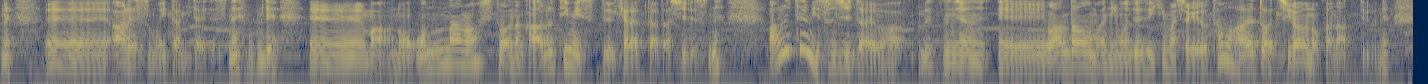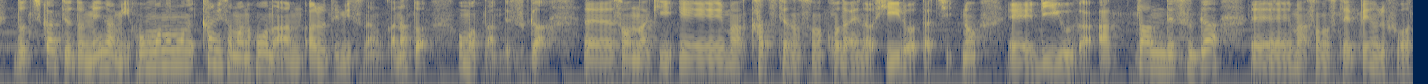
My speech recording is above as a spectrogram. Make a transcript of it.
ね、えーアレスもいたみたいですね。で、えーまああの女の人はなんかアルティミスっていうキャラクターらしいですね。アルテミス自体は別に、えーワンダーウーマンにも出てきましたけど多分あれとは違うのかなっていうね。どっちかっていうと女神本物の神様の方のアルテミスなのかなとは思ったんですが、えーそんなき、えーまあ、かつてのその古代のヒーローたちの、えーリーグがあったんですが、えーまあ、そのステッペンウルフを、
